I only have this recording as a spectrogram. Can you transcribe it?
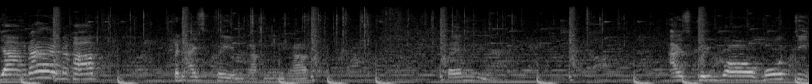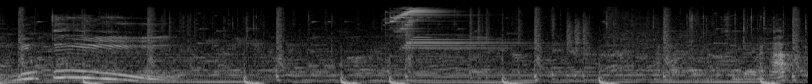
อย่างแรกนะครับ เป็นไอศครีมครับนี่ครับ เป็น ไอศครีมรอโมจิมิลกี้นะครับผมชิมเลยนะครับ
